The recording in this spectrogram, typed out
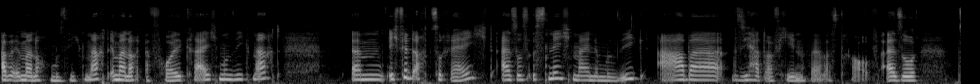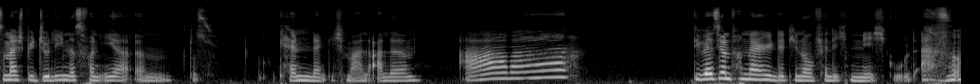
aber immer noch Musik macht, immer noch erfolgreich Musik macht. Ähm, ich finde auch zu Recht, also es ist nicht meine Musik, aber sie hat auf jeden Fall was drauf. Also zum Beispiel Jolene ist von ihr, ähm, das kennen, denke ich mal, alle. Aber die Version von Mary Did You Know finde ich nicht gut. Also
